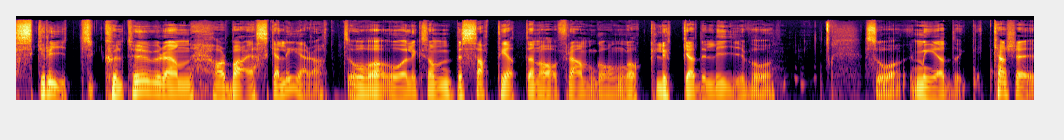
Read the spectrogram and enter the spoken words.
skrytkulturen har bara eskalerat och, och liksom besattheten av framgång och lyckade liv och så med kanske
